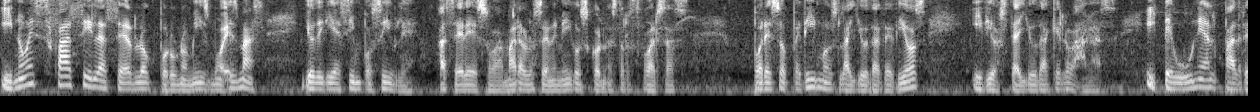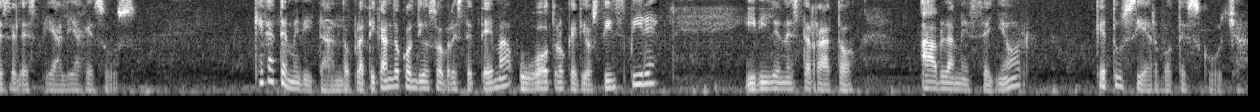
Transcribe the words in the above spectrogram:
y no es fácil hacerlo por uno mismo. Es más, yo diría es imposible hacer eso, amar a los enemigos con nuestras fuerzas. Por eso pedimos la ayuda de Dios y Dios te ayuda a que lo hagas y te une al Padre Celestial y a Jesús. Quédate meditando, platicando con Dios sobre este tema u otro que Dios te inspire y dile en este rato, háblame Señor, que tu siervo te escucha.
